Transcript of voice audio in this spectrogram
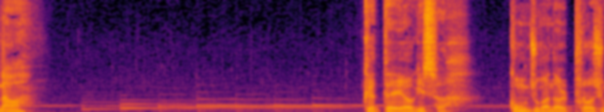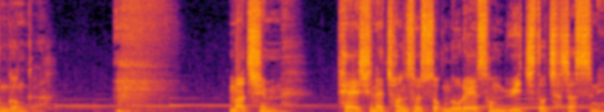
나와. 그때 여기서 공주가 널 풀어준 건가? 마침 해신의 전설 속 노래의 섬 위치도 찾았으니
